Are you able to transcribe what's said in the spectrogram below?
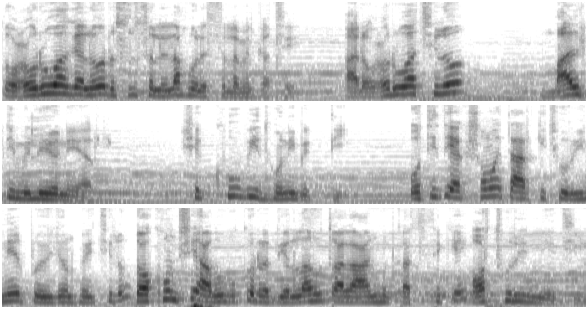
তো অরুয়া গেল রসুল সাল্লাহ সাল্লামের কাছে। আর অরুয়া ছিল মাল্টি মিলিয়নিয়ার সে খুবই ধনী ব্যক্তি। অতীতে এক সময় তার কিছু ঋণের প্রয়োজন হয়েছিল। তখন সে আবু বকর রাদিয়াল্লাহ তালা আনহুর কাছ থেকে অর্থ ঋণ নিয়েছিল।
